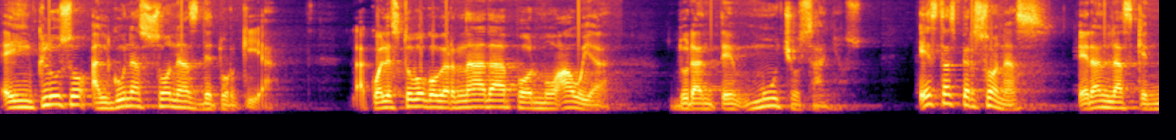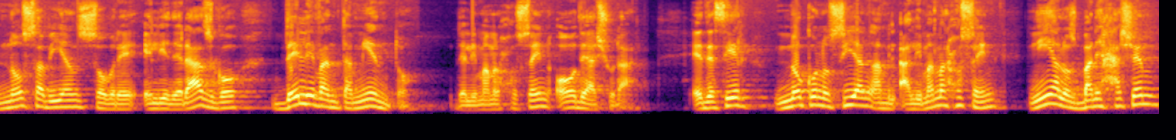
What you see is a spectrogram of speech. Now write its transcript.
e incluso algunas zonas de Turquía, la cual estuvo gobernada por Muawiyah durante muchos años. Estas personas eran las que no sabían sobre el liderazgo del levantamiento del imam al-Hussein o de Ashura. Es decir, no conocían al imam al-Hussein ni a los Bani Hashem,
